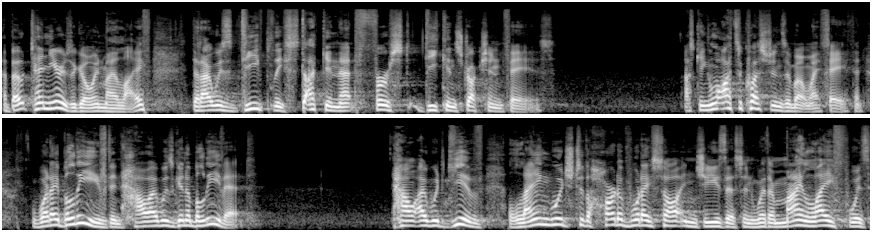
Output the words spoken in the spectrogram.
about 10 years ago in my life that I was deeply stuck in that first deconstruction phase, asking lots of questions about my faith and what I believed and how I was going to believe it. How I would give language to the heart of what I saw in Jesus and whether my life was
